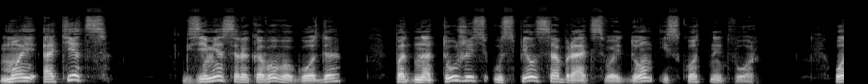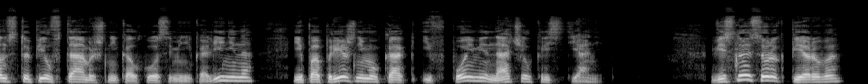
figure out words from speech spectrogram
Мой отец к зиме сорокового года, поднатужись, успел собрать свой дом и скотный двор. Он вступил в тамошний колхоз имени Калинина и по-прежнему, как и в пойме, начал крестьянить. Весной 41-го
